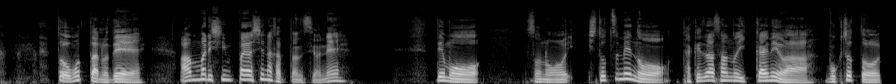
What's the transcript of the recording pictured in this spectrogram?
と思ったので、あんまり心配はしてなかったんですよね。でも、その、一つ目の竹澤さんの一回目は、僕ちょっと、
